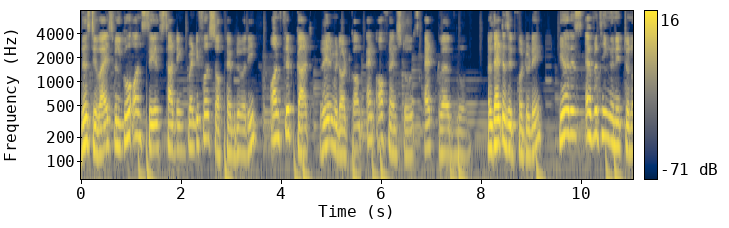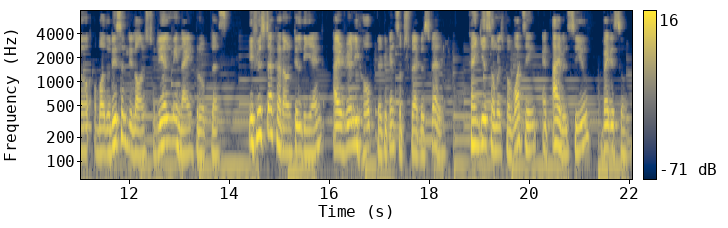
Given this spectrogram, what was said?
This device will go on sale starting 21st of February on Flipkart, Realme.com and offline stores at 12 noon. Well that is it for today. Here is everything you need to know about the recently launched Realme 9 Pro Plus. If you stuck around till the end, I really hope that you can subscribe as well. Thank you so much for watching and I will see you very soon.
